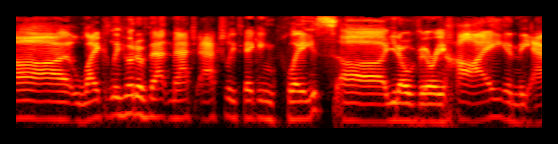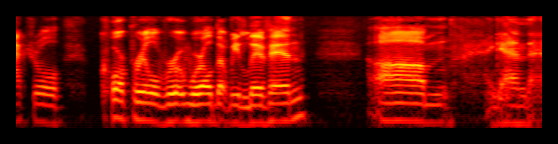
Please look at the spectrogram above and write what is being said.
uh, likelihood of that match actually taking place, uh, you know, very high in the actual corporeal world that we live in. Um, again,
